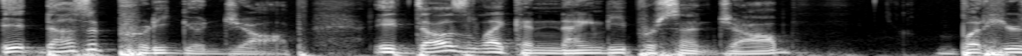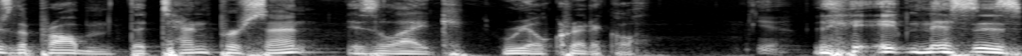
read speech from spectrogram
It does a pretty good job. It does like a ninety percent job, but here's the problem: the ten percent is like real critical. Yeah. it misses.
